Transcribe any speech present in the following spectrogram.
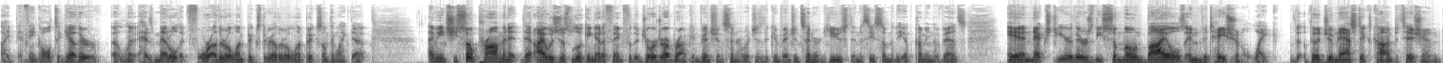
I think altogether uh, has medaled at four other Olympics, three other Olympics, something like that. I mean, she's so prominent that I was just looking at a thing for the George R. Brown Convention Center, which is the convention center in Houston, to see some of the upcoming events. And next year, there's the Simone Biles Invitational, like the, the gymnastics competition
